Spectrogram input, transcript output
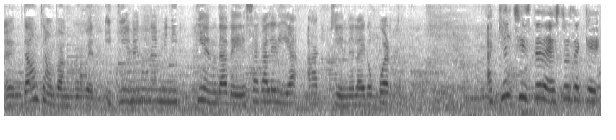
en Downtown Vancouver, y tienen una mini tienda de esa galería aquí en el aeropuerto. Aquí el chiste de esto es de que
